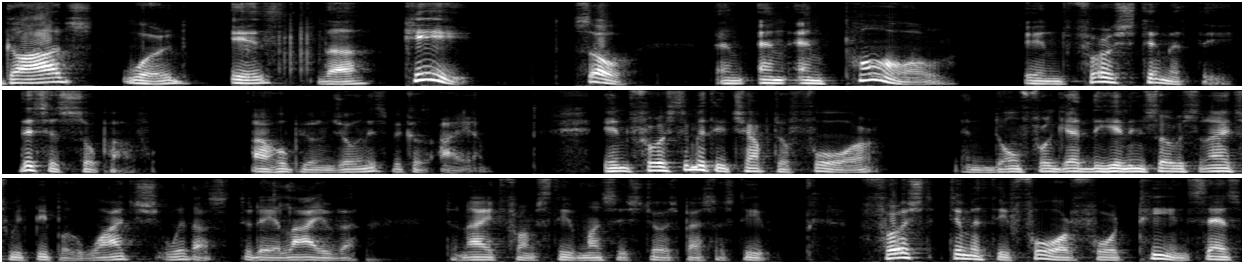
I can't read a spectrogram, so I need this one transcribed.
God's word is the key. So, and, and, and Paul in 1 Timothy. This is so powerful. I hope you're enjoying this because I am. In 1 Timothy chapter 4, and don't forget the healing service tonight, sweet people. Watch with us today live tonight from Steve Munsey's church, Pastor Steve. 1 Timothy 4 14 says,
